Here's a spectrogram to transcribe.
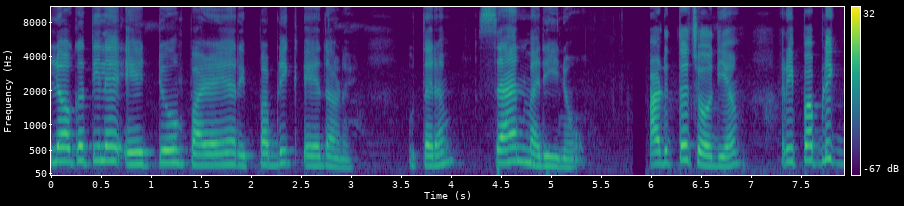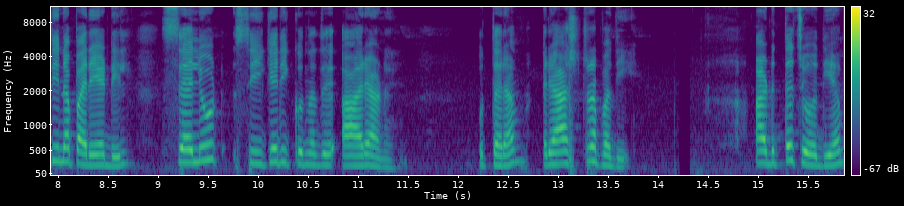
ലോകത്തിലെ ഏറ്റവും പഴയ റിപ്പബ്ലിക് ഏതാണ്? ഉത്തരം സാൻ മരീനോ. അടുത്ത ചോദ്യം റിപ്പബ്ലിക് ദിന പരേഡിൽ സല്യൂട്ട് സ്വീകരിക്കുന്നത് ആരാണ്? ഉത്തരം രാഷ്ട്രപതി. അടുത്ത ചോദ്യം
